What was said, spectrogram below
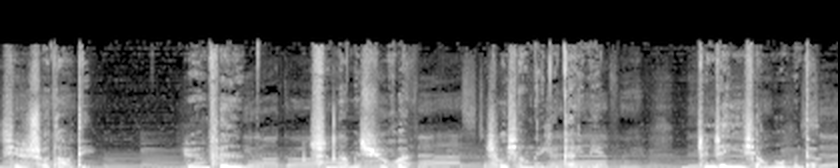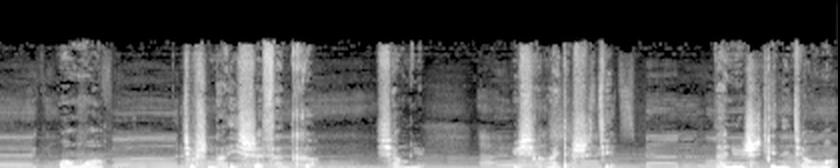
其实说到底，缘分是那么虚幻、抽象的一个概念，真正影响我们的，往往就是那一时三刻。相遇与相爱的世界，男女之间的交往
